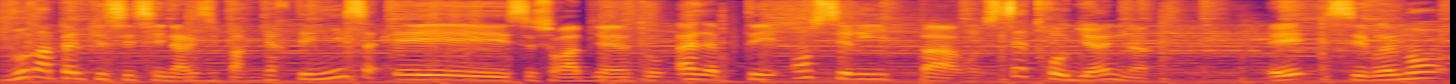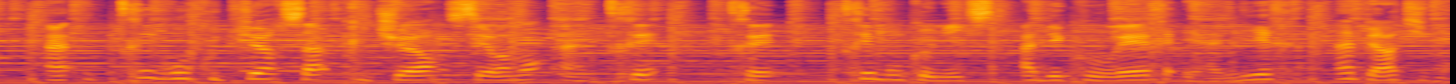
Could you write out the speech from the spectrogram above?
Je vous rappelle que c'est scénarisé par Garth Ennis et ce sera bientôt adapté en série par Seth Rogen. Et c'est vraiment un très gros coup de cœur ça, Preacher. C'est vraiment un très très très bon comics à découvrir et à lire impérativement.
